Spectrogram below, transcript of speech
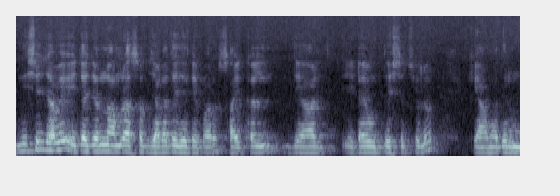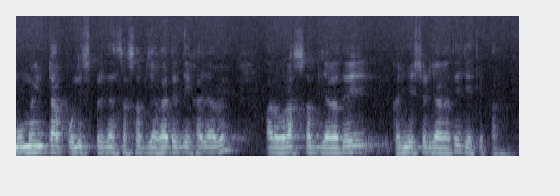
নিশ্চয়ই যাবে এটার জন্য আমরা সব জায়গাতে যেতে পারো সাইকেল দেওয়ার এটাই উদ্দেশ্য ছিল কি আমাদের মুভমেন্টটা পুলিশ প্রেজেন্সটা সব জায়গাতে দেখা যাবে আর ওরা সব জায়গাতেই কনজেস্টেড জায়গাতেই যেতে পারবে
